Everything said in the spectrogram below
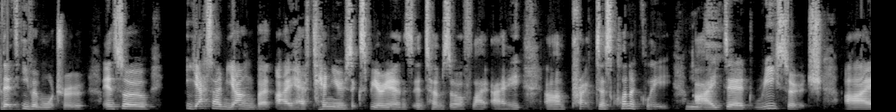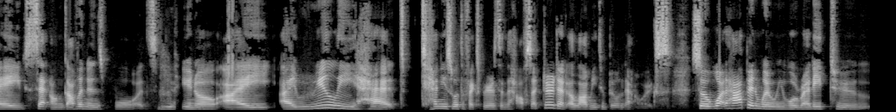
that's even more true. And so yes, I'm young, but I have 10 years experience in terms of like I um, practice clinically. Yes. I did research. I sat on governance boards. Yeah. You know, I, I really had 10 years worth of experience in the health sector that allowed me to build networks. So what happened when we were ready to,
